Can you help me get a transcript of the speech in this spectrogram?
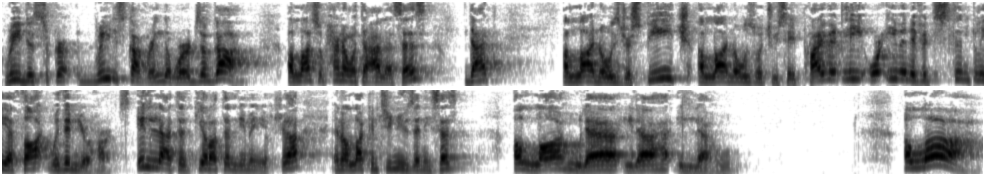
rediscovering the words of God. Allah subhanahu wa ta'ala says that Allah knows your speech, Allah knows what you say privately, or even if it's simply a thought within your hearts. إِلَّا تَذْكِرَةً لِمَنْ يَخْشَى And Allah continues and He says, Allahu la ilaha illahu. Allah.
